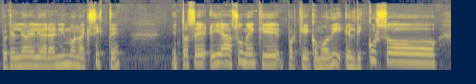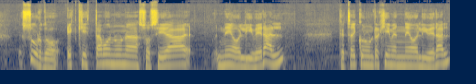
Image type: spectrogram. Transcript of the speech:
porque el neoliberalismo no existe. Entonces ella asume que, porque como di, el discurso zurdo es que estamos en una sociedad neoliberal, ¿cachai? Con un régimen neoliberal,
